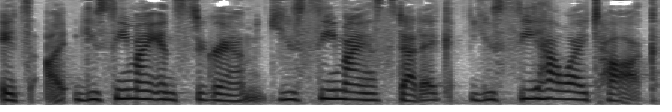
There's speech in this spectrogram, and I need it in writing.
it's uh, you see my instagram. You see my aesthetic. You see how i talk.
